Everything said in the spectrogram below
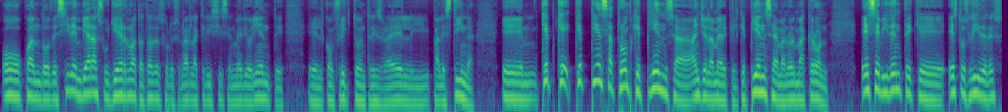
o cuando decide enviar a su yerno a tratar de solucionar la crisis en Medio Oriente, el conflicto entre Israel y Palestina. Eh, ¿qué, qué, piensa Trump? ¿Qué piensa Angela Merkel? ¿Qué piensa Emmanuel Macron? Es evidente que estos líderes,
